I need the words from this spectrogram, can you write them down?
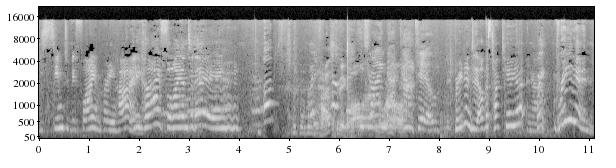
you seem to be flying pretty high. Pretty high flying today. Oops. It has to be go all He's around the drawing world. that too. Braden, did Elvis talk to you yet? No. Wait, Braden.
